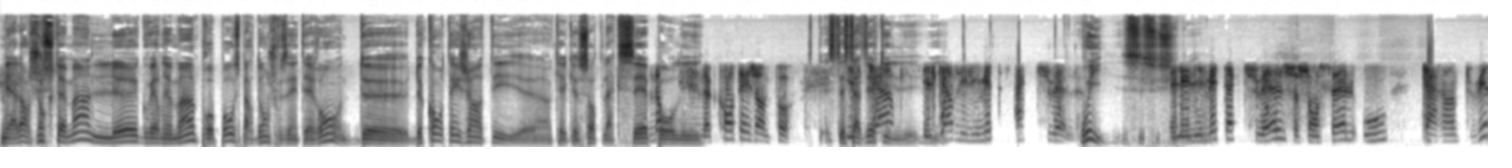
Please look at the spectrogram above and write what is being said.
Mais alors, justement, le gouvernement propose, pardon, je vous interromps, de, de contingenter, euh, en quelque sorte, l'accès pour les... il ne contingente pas. C'est-à-dire qu'il... Il garde les limites actuelles. Oui. Et les limites actuelles, ce sont celles où 48%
